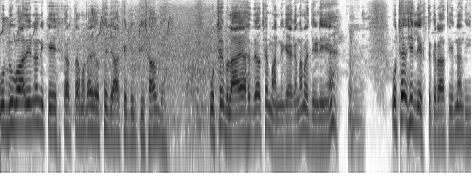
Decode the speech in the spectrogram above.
ਉਦੋਂ ਬਾਅਦ ਇਹਨਾਂ ਨੇ ਕੇਸ ਕਰਤਾ ਮੜਾ ਉੱਥੇ ਜਾ ਕੇ ਡਿਪਟੀ ਸਾਹਿਬ ਦੇ। ਉੱਥੇ ਬੁਲਾਇਆ ਸਦਾ ਉੱਥੇ ਮੰਨ ਗਿਆ ਕਹਿੰਦਾ ਮੈਂ ਦੇਣੇ ਆ ਉੱਥੇ ਅਸੀਂ ਲਿਖਤ ਕਰਾਤੀ ਇਹਨਾਂ ਦੀ।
